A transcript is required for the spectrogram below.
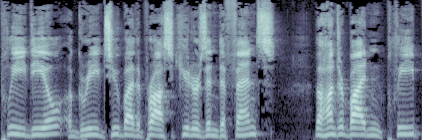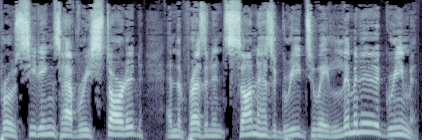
plea deal agreed to by the prosecutors and defense the Hunter Biden plea proceedings have restarted, and the president's son has agreed to a limited agreement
